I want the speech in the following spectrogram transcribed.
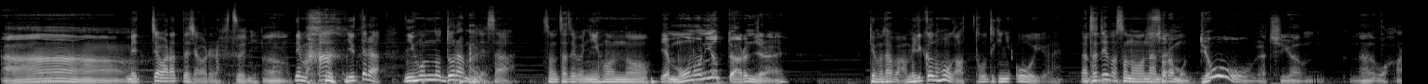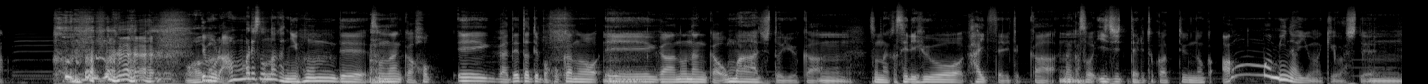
ああめっちゃ笑ったじゃん俺ら普通に。うん。でもあ言ったら日本のドラマでさ その例えば日本のいやものによってあるんじゃない？でも多分アメリカの方が圧倒的に多いよね。例えばそのなんだそれはもう量が違う。んな分からん。でも俺あんまりそのなんか日本でそのなんかほ映画で例えば他の映画のなんかオマージュというか、うん。そのなんかセリフを書いてたりとか、なんかそういじったりとかっていうのなんかあんま見ないような気がして、うん。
